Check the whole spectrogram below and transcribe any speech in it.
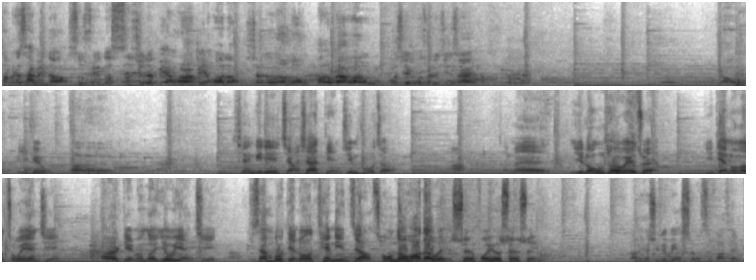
上面的菜品呢，是随着四季的变化而变化的，象征着龙包揽万物、和谐共存的精神。要比给我呃先给您讲一下点睛步骤。啊，咱们以龙头为准，一点龙的左眼睛，二点龙的右眼睛，第三步点龙的天灵，这样从头滑到尾，顺风又顺水。好，有请贵宾手持发财笔。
